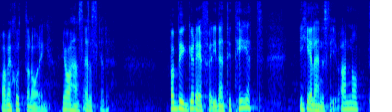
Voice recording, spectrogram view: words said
av en 17-åring. Jag är hans älskade. Vad bygger det för identitet i hela hennes liv? Ja, något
